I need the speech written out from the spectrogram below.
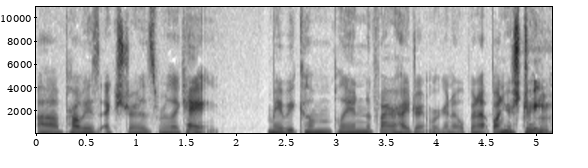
uh, probably as extras. We were like, hey, maybe come play in the fire hydrant. We're going to open up on your street.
